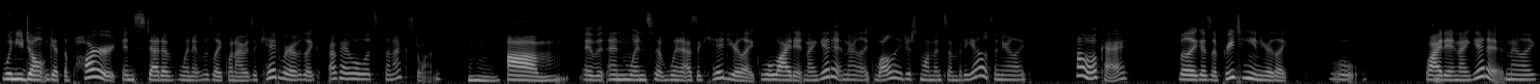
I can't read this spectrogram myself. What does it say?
when you don't get the part instead of when it was like when i was a kid where it was like okay well what's the next one Mhm. um it, and when so, when as a kid you're like well why didn't i get it and they're like well they just wanted somebody else and you're like oh okay but like as a preteen you're like well why didn't i get it and they're like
